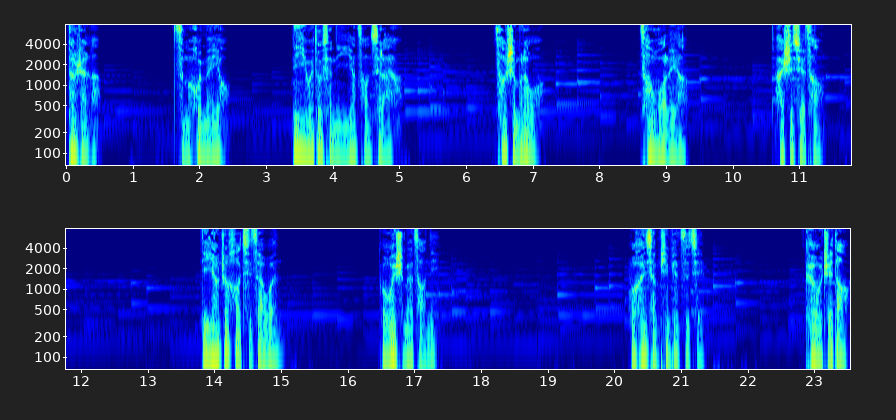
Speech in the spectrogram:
当然了，怎么会没有？你以为都像你一样藏起来啊？藏什么了我？藏我了呀？还是雪藏？你佯装好奇在问，我为什么要藏你？我很想骗骗自己，可我知道，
